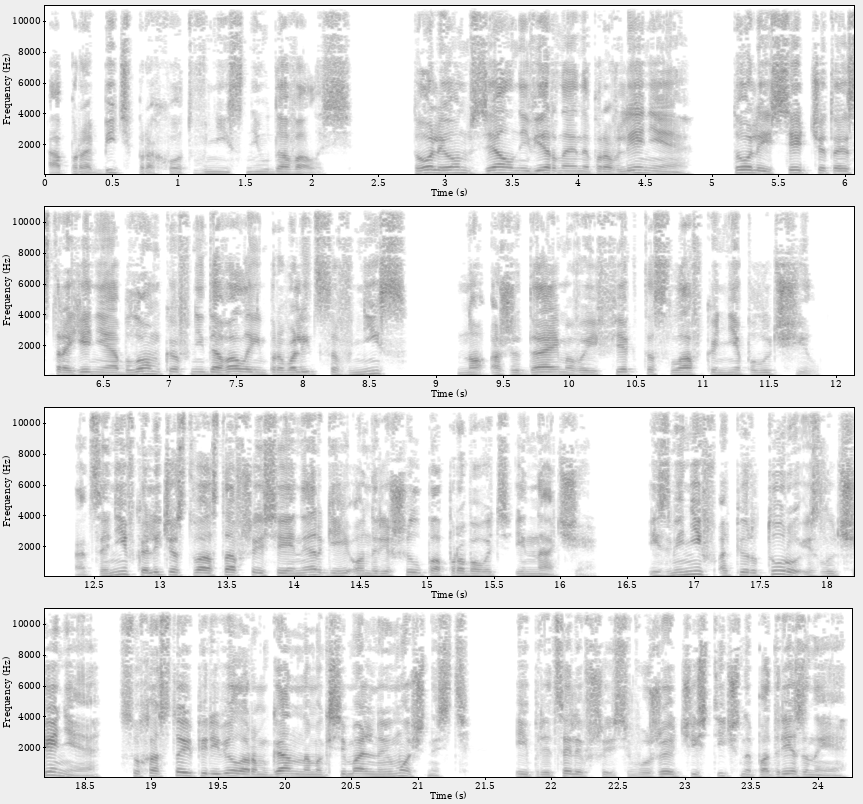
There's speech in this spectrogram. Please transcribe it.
а пробить проход вниз не удавалось. То ли он взял неверное направление, то ли сетчатое строение обломков не давало им провалиться вниз, но ожидаемого эффекта Славка не получил. Оценив количество оставшейся энергии, он решил попробовать иначе. Изменив апертуру излучения, Сухостой перевел армган на максимальную мощность, и, прицелившись в уже частично подрезанные,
